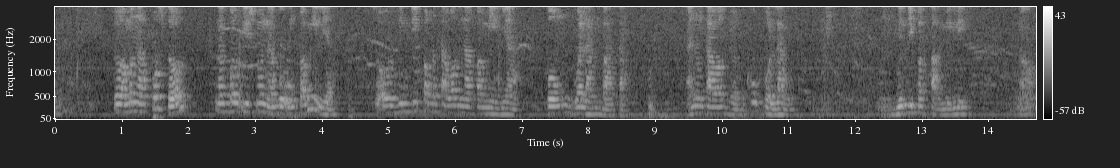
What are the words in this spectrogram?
so, ang mga apostol, nagbautismo na buong pamilya. So, hindi pa matawag na pamilya kung walang bata. Anong tawag yun? Couple lang. Hindi pa family. No?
